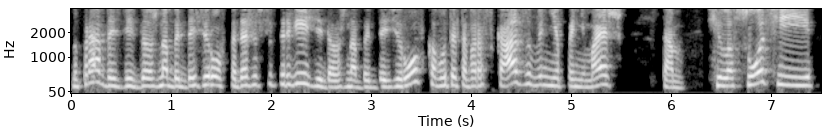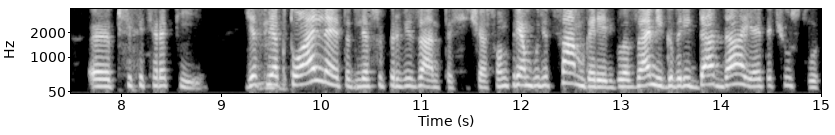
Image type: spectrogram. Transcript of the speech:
Но правда, здесь должна быть дозировка, даже в супервизии должна быть дозировка вот этого рассказывания, понимаешь, там, философии э, психотерапии. Если актуально это для супервизанта сейчас, он прям будет сам гореть глазами и говорить, да, да, я это чувствую.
